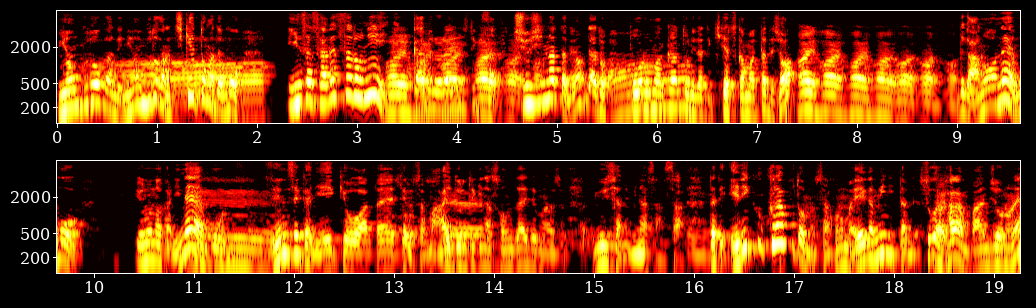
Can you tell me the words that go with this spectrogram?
日本武道館で、日本武道館のチケットまでもう、印刷されてたのに、はいはい1回目の来日んときさ、中止になったのよ。で、あとポール・マッカートニーだって来て捕まったでしょ？はいはいはいはいはいはいはい。だからあのね、もう、世の中にね、もううん全世界に影響を与えてるさ、まあアイドル的な存在でもあるし、ミュージシャンの皆さんさうん、だってエリック・クラプトンのさ、この前映画見に行ったんだよ。すごいはい波乱万丈のね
